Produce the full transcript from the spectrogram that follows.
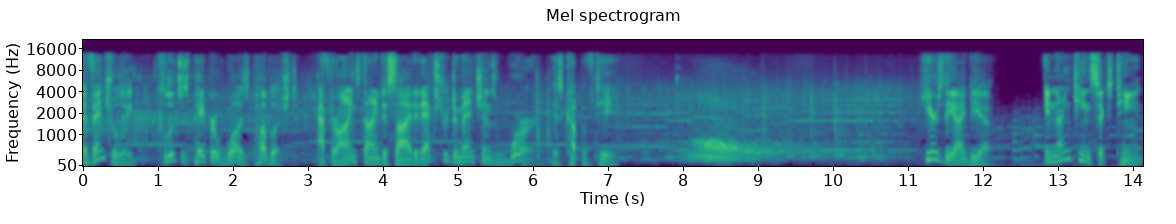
Eventually, Kaluza's paper was published after Einstein decided extra dimensions were his cup of tea. Here's the idea. In 1916,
